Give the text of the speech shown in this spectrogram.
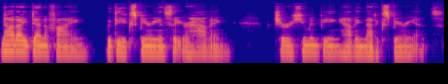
Not identifying with the experience that you're having, but you're a human being having that experience.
